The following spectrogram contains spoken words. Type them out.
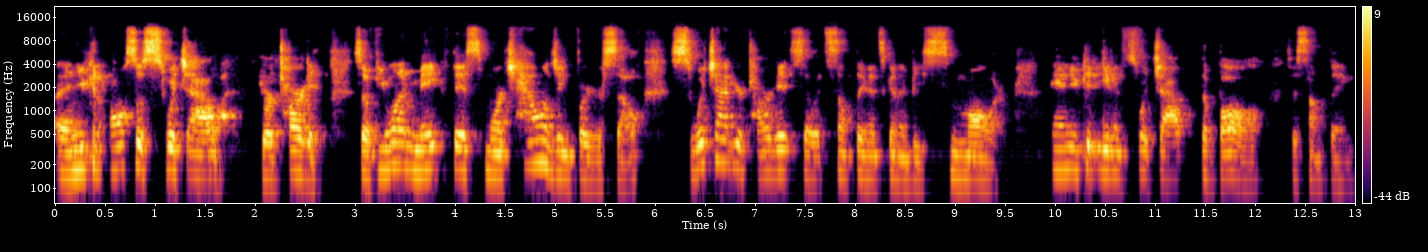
And you can also switch out your target. So if you want to make this more challenging for yourself, switch out your target so it's something that's going to be smaller. And you could even switch out the ball to something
